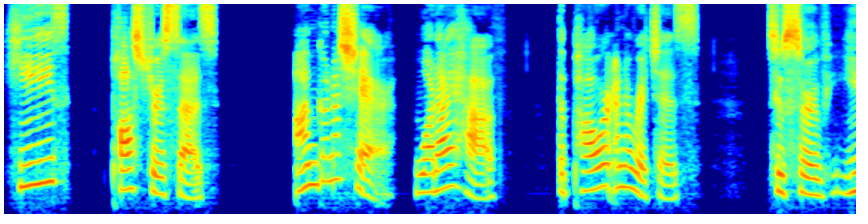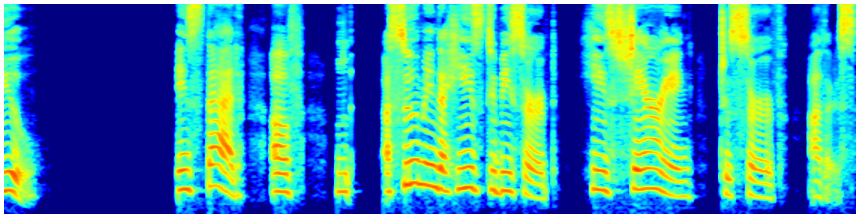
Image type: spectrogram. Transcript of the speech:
His posture says, I'm going to share what I have, the power and the riches, to serve you. Instead of assuming that he's to be served, he's sharing to serve others.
